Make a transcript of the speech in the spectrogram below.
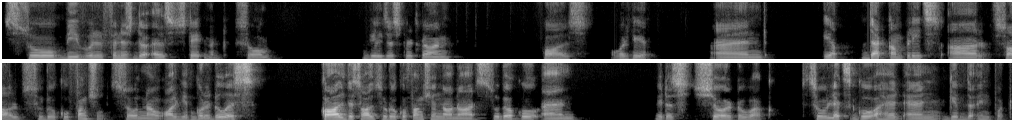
so we will finish the else statement. So we'll just return false over here. And yeah, that completes our solve Sudoku function. So now all we have got to do is call the solve Sudoku function on our Sudoku and it is sure to work. So let's go ahead and give the input.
